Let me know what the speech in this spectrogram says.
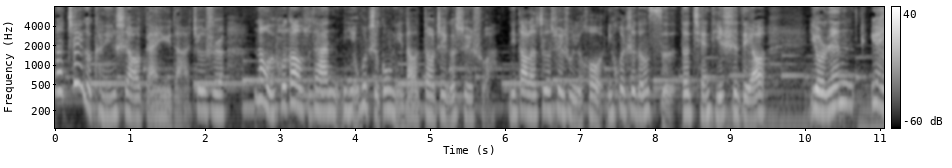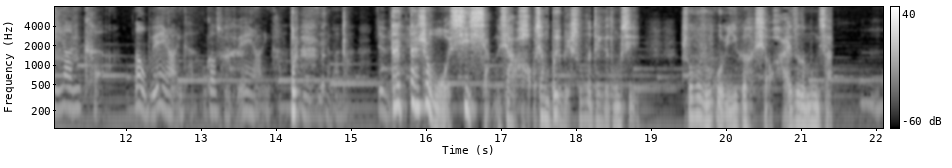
那这个肯定是要干预的，就是那我会告诉他，你我只供你到到这个岁数啊，你到了这个岁数以后，你混吃等死的前提是得要有人愿意让你啃啊，那我不愿意让你啃，我告诉你不愿意让你啃，不是你自己想办法。对不对？但但是我细想一下，好像贝贝说的这个东西，说如果一个小孩子的梦想，嗯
